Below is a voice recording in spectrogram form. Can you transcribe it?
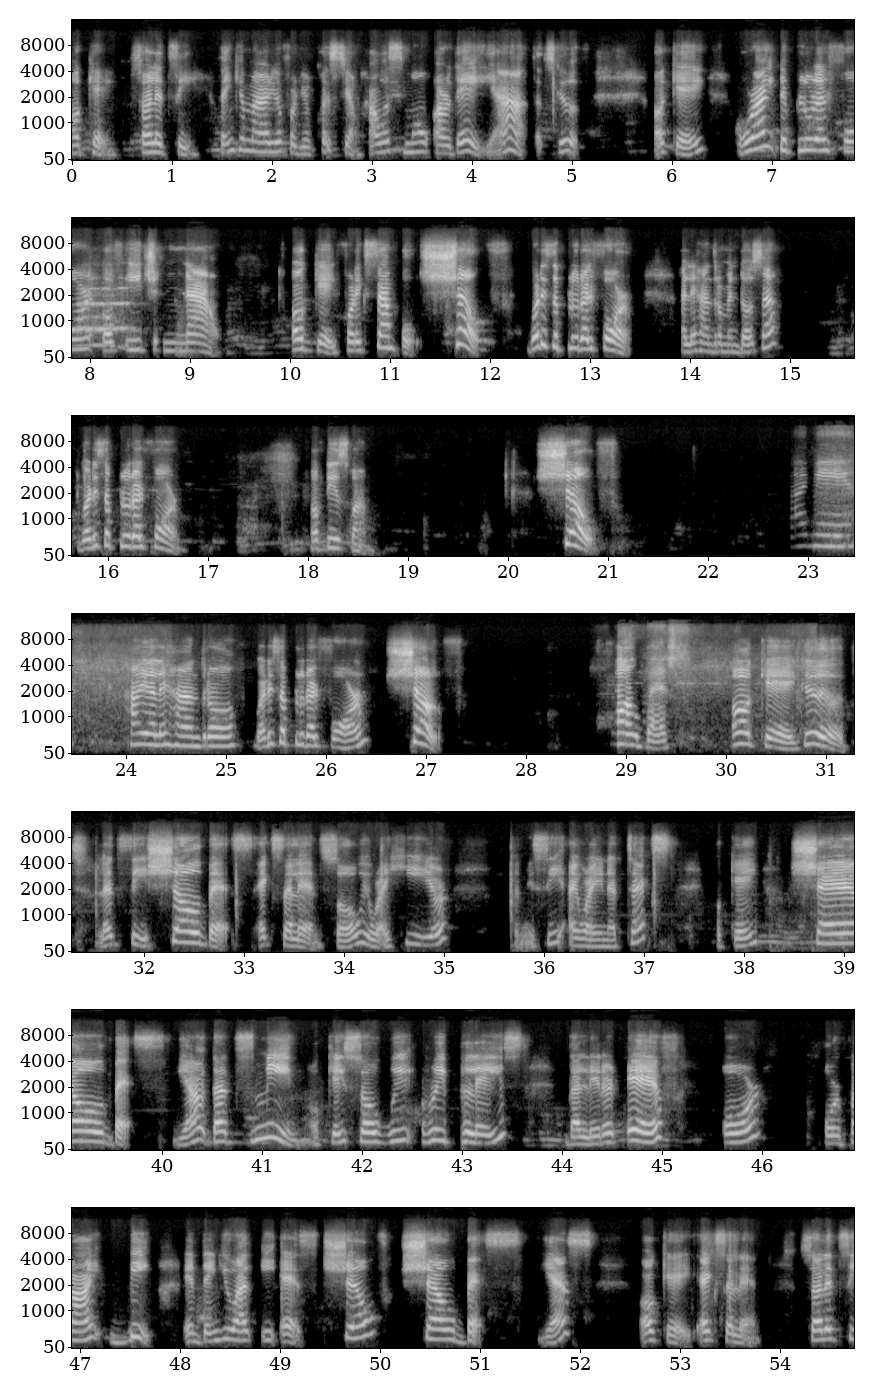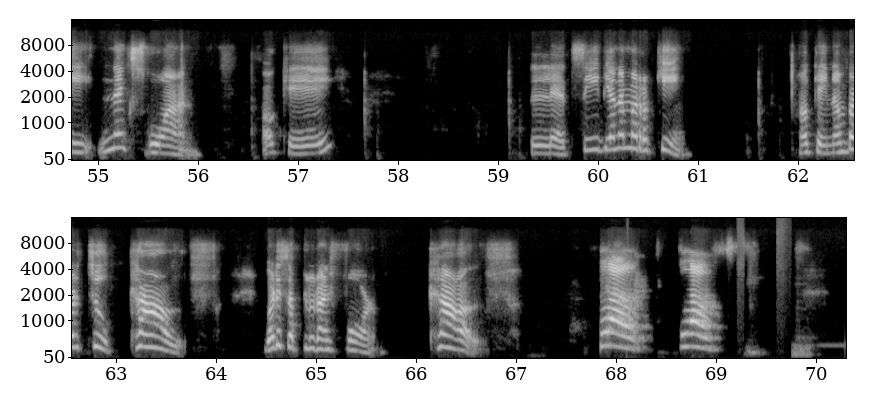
Okay, so let's see. Thank you, Mario, for your question. How small are they? Yeah, that's good. Okay, write the plural form of each noun. Okay, for example, shelf. What is the plural form? Alejandro Mendoza. What is the plural form of this one? Shelf. I mean, Hi, Alejandro. What is a plural form? Shelf. Shelves. Okay, good. Let's see, shelves. Excellent. So we write here. Let me see, I write in a text. Okay, shelves. Yeah, that's mean. Okay, so we replace the letter F or or by B, and then you add ES, shelf, shelves. Yes? Okay, excellent. So let's see, next one. Okay. Let's see, Diana Marroquin. Okay, number two, calf. What is a plural form? Calf. Cloud, clouds,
